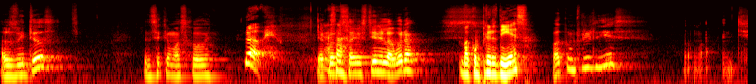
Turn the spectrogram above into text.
¿A los 22? Pensé que más joven. No, güey. ¿Ya cuántos años tiene la güera? Va a cumplir 10 ¿Va a cumplir 10? No manches,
